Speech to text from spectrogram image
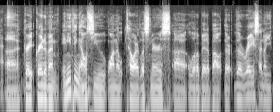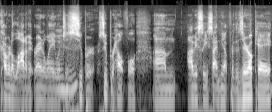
uh, great, great event. Anything else you want to tell our listeners uh, a little bit about the the race? I know you covered a lot of it right away, which is super super helpful. Um, obviously, sign me up for the zero K.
